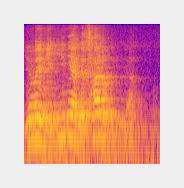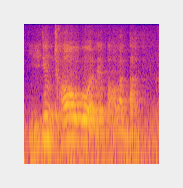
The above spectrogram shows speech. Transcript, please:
因为你一念的忏悔呀，已经超过这八万大劫了。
